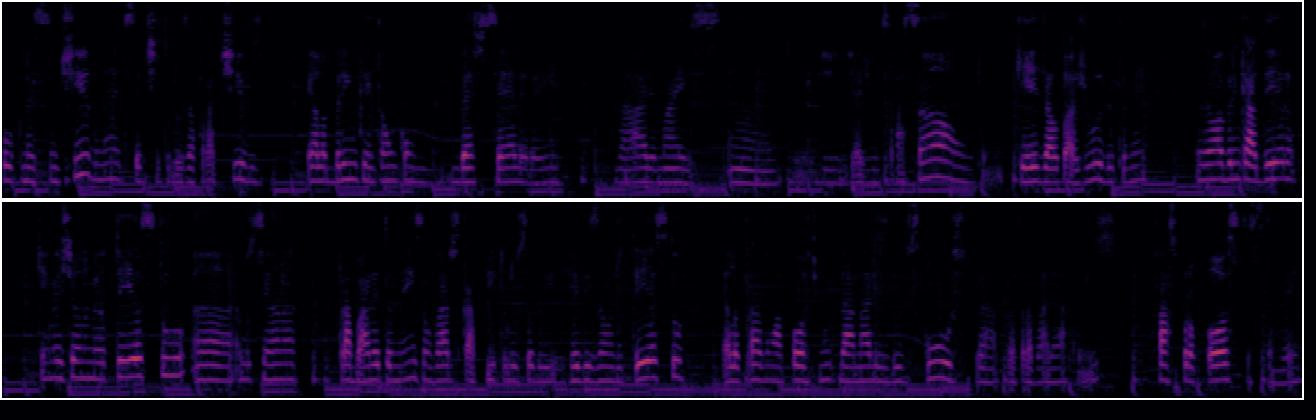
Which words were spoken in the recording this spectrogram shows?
pouco nesse sentido, né, de ser títulos atrativos. Ela brinca então com um best-seller aí da área mais uh, de, de, administração, que é de autoajuda também, mas é uma brincadeira. Quem mexeu no meu texto, uh, a Luciana trabalha também, são vários capítulos sobre revisão de texto. Ela traz um aporte muito da análise do discurso para trabalhar com isso. Faz propostas também.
